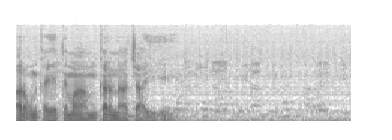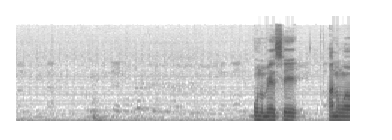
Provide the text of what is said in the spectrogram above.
और उनका अहतमाम करना चाहिए। उनमें से अनवा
